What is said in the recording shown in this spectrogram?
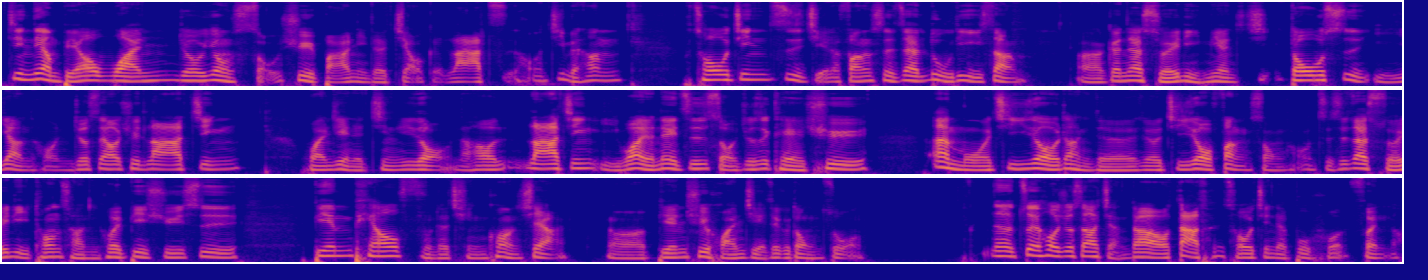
尽量不要弯，就用手去把你的脚给拉直哦。基本上抽筋自解的方式在陆地上。呃，跟在水里面都是一样的吼，你就是要去拉筋，缓解你的筋肉，然后拉筋以外的那只手就是可以去按摩肌肉，让你的就肌肉放松哦。只是在水里，通常你会必须是边漂浮的情况下，呃，边去缓解这个动作。那最后就是要讲到大腿抽筋的部分哦。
